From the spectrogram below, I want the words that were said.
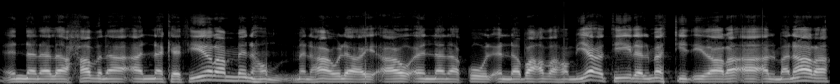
إننا لاحظنا أن كثيرا منهم من هؤلاء أو أن نقول أن بعضهم يأتي إلى المسجد إذا رأى المنارة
